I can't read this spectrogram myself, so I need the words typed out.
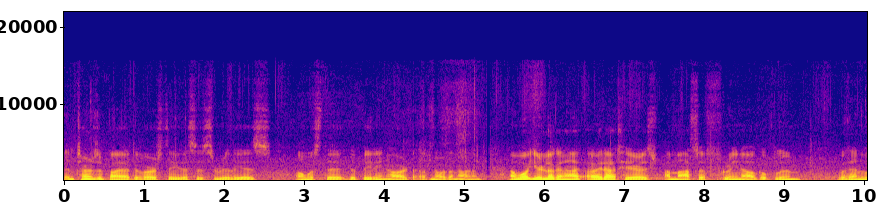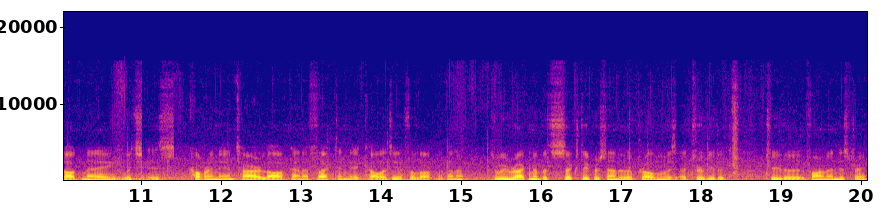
In terms of biodiversity, this is really is almost the, the beating heart of Northern Ireland. And what you're looking at, out at here is a massive green algal bloom within Lough Neagh, which is covering the entire loch and affecting the ecology of the loch within it. So we reckon about 60% of the problem is attributed to the farm industry.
